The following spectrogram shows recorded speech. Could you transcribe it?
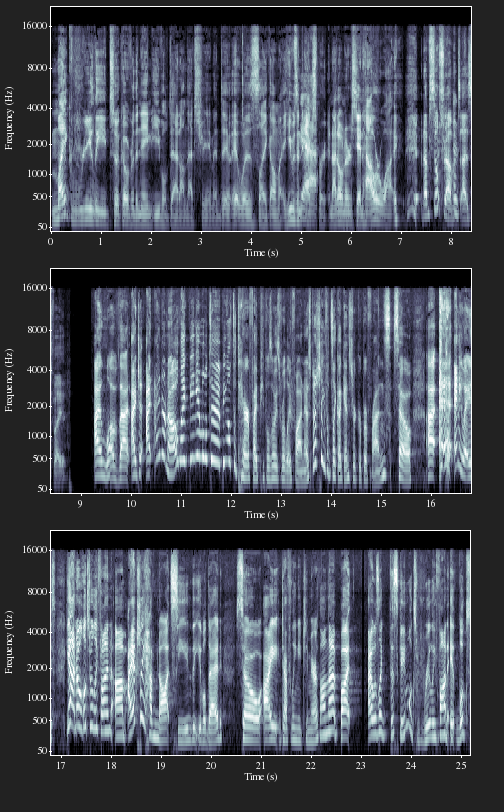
Mike really took over the name Evil Dead on that stream, and it, it was like, oh my, he was an Yeah. expert, and I don't understand how or why, and I'm still traumatized by it. I love that. I just, I, I don't know, like being able to being able to terrify people is always really fun, especially if it's like against your group of friends. So, uh, anyways, yeah, no, it looks really fun. Um, I actually have not seen The Evil Dead, so I definitely need to marathon that. But I was like, this game looks really fun. It looks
